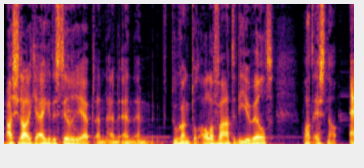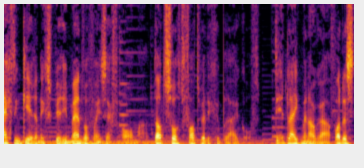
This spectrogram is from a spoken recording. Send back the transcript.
Als je dadelijk je eigen distillery hebt en, en, en, en toegang tot alle vaten die je wilt. Wat is nou echt een keer een experiment waarvan je zegt van... Oh maar dat soort vat wil ik gebruiken. Of dit lijkt me nou gaaf. Wat is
